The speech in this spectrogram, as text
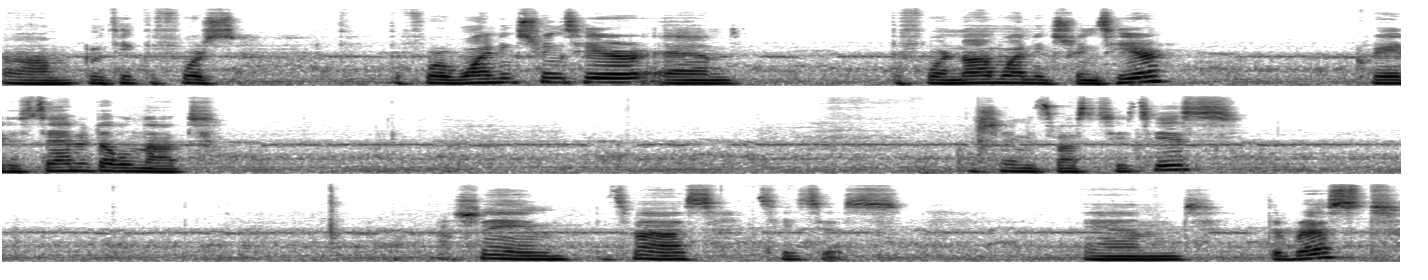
um, I'm going to take the four the four winding strings here and the four non-winding strings here. Create a standard double knot. Hashem mitzvahs tzitzis. Hashem mitzvahs tzitzis. And the rest,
